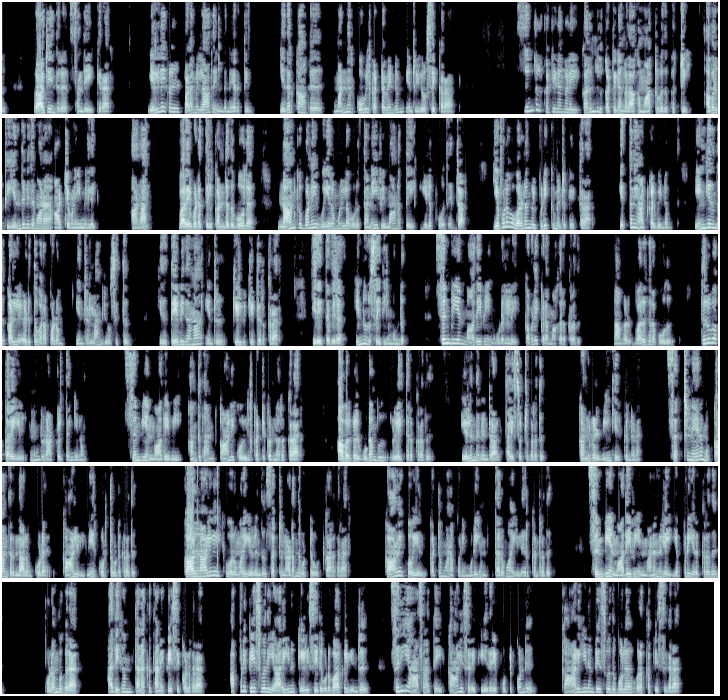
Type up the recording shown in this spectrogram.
ராஜேந்திரர் சந்தேகிக்கிறார். எல்லைகள் பலமில்லாத இந்த நேரத்தில் எதற்காக மன்னர் கோவில் கட்ட வேண்டும் என்று யோசிக்கிறார்? செங்கல் கட்டிடங்களை கருங்கல் கட்டிடங்களாக மாற்றுவது பற்றி அவருக்கு எந்தவிதமான ஆட்சேபனையும் இல்லை. ஆனால் வரைபடத்தில் கண்டது போல நான்கு பனை உயரமுள்ள ஒரு தனி விமானத்தை எழுப்புவதென்றால் எவ்வளவு வருடங்கள் பிடிக்கும் என்று கேட்கிறார். எத்தனை ஆட்கள் வேண்டும்? எங்கிருந்து கல் எடுத்து வரப்படும்? என்றெல்லாம் யோசித்து இது தேவைதானா? என்று கேள்வி கேட்டிருக்கிறார். இதை தவிர இன்னொரு செய்தியும் உண்டு. செம்பியன் மாதேவியின் உடல்நிலை கவலைக்கிடமாக இருக்கிறது. நாங்கள் வருகிற போது திருவக்கரையில் மூன்று நாட்கள் தங்கினோம். செம்பியன் மாதேவி அங்குதான் காளி கோயில் கட்டிக்கொண்டிருக்கிறார். அவர்கள் உடம்பு இழைத்திருக்கிறது எழுந்து நின்றால் தலை சுற்றுகிறது. கண்கள் வீங்கி இருக்கின்றன சற்று நேரம் உட்கார்ந்திருந்தாலும் கூட காலில் நீர் கோர்த்து விடுகிறது. கால் நாளிகைக்கு ஒரு முறை எழுந்து சற்று நடந்துவிட்டு உட்கார்கிறார். காளி கோயில் கட்டுமான பணி முடியும் தருவாயில் இருக்கின்றது. செம்பியன் மாதேவியின் மனநிலை எப்படி இருக்கிறது? புலம்புகிறார். அதிகம் தனக்கு தானே பேசிக் கொள்கிறார் அப்படி பேசுவது யாரையும் கேலி செய்து விடுவார்கள் என்று சிறிய ஆசனத்தை காளி சிலைக்கு எதிரே போட்டுக்கொண்டு காளியிடம் பேசுவது போல உறக்க பேசுகிறார்.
